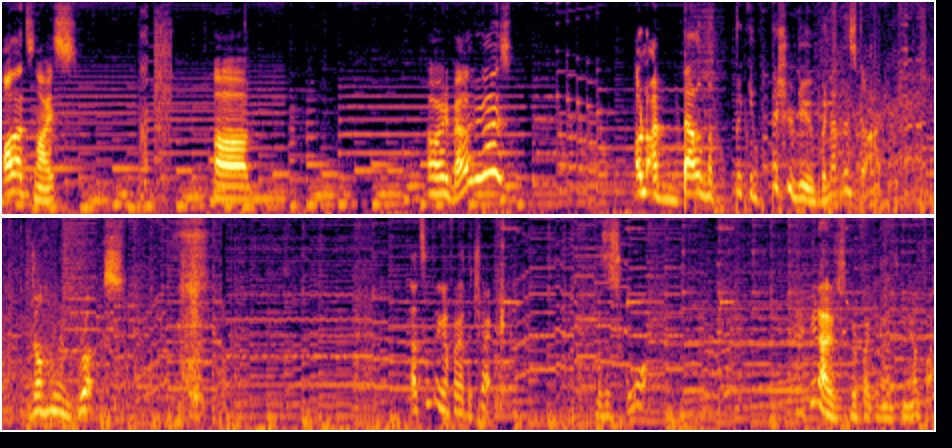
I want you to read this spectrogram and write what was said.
all that's nice. Uh, already battled you guys? Oh no, I battled the freaking Fisher dude, but not this guy. Jonathan Brooks. That's something I forgot to check. Was a squad. You're not just perfect against me, I'm fine.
